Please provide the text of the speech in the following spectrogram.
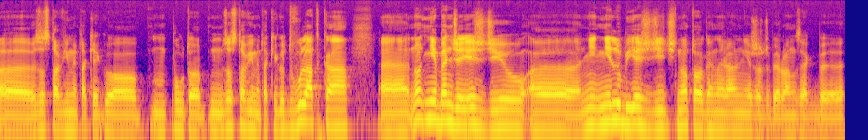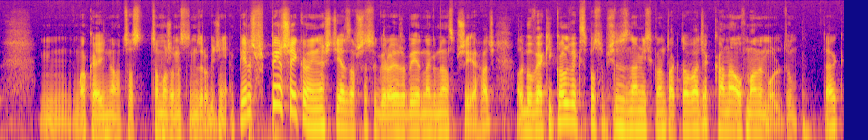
e, zostawimy takiego półto, zostawimy takiego dwulatka, e, no nie będzie jeździł, e, nie, nie lubi jeździć, no to generalnie rzecz biorąc jakby mm, okej, no co, co możemy z tym zrobić? Nie. Pierwsz, w pierwszej kolejności ja zawsze sugeruję, żeby jednak do nas przyjechać albo w jakikolwiek sposób się z nami skontaktować, jak kanałów mamy multum, tak?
